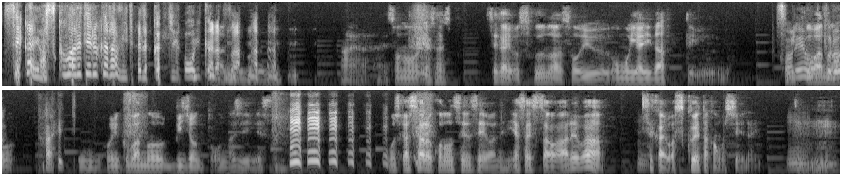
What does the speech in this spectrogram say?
世界は救われてるからみたいな感じが多いからさ。はいはいはい。その優し世界を救うのはそういう思いやりだっていう、それをプロ、の、はい。うん、コミック版のビジョンと同じです、ね。もしかしたらこの先生はね、優しさはあれば、世界は救えたかもしれない。う、うんん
